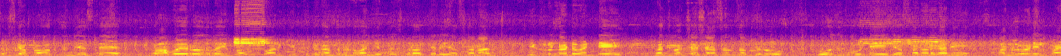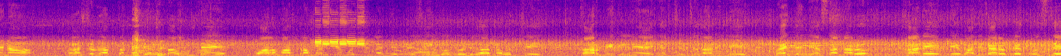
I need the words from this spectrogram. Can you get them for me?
దృష్టిగా ప్రవర్తన చేస్తే రాబోయే రోజుల్లో ఈ ప్రభుత్వానికి పుట్టుకంతులు అని చెప్పేసి కూడా తెలియజేస్తున్నా ఇక్కడున్నటువంటి ప్రతిపక్ష శాసనసభ్యులు రోజు ఒకటి చేస్తున్నాడు కానీ అంగన్వాడీల పైన రాష్ట్ర వ్యాప్తంగా జరుగుతూ ఉంటే వాళ్ళ మాత్రం మంచి వచ్చిందని చెప్పేసి ఇంకో దొడ్డిదారణ వచ్చి కార్మికుల్ని ఐక్యతించడానికి ప్రయత్నం చేస్తున్నారు. కానీ మేము అధికారంలోకి వస్తే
